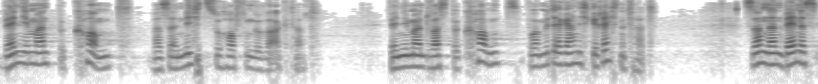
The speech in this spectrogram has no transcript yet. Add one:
wenn jemand bekommt, was er nicht zu hoffen gewagt hat, wenn jemand was bekommt, womit er gar nicht gerechnet hat, sondern wenn es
